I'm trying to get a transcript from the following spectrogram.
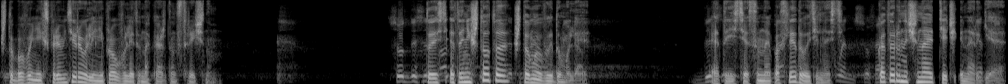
чтобы вы не экспериментировали и не пробовали это на каждом встречном. То есть это не что-то, что мы выдумали. Это естественная последовательность, в которой начинает течь энергия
